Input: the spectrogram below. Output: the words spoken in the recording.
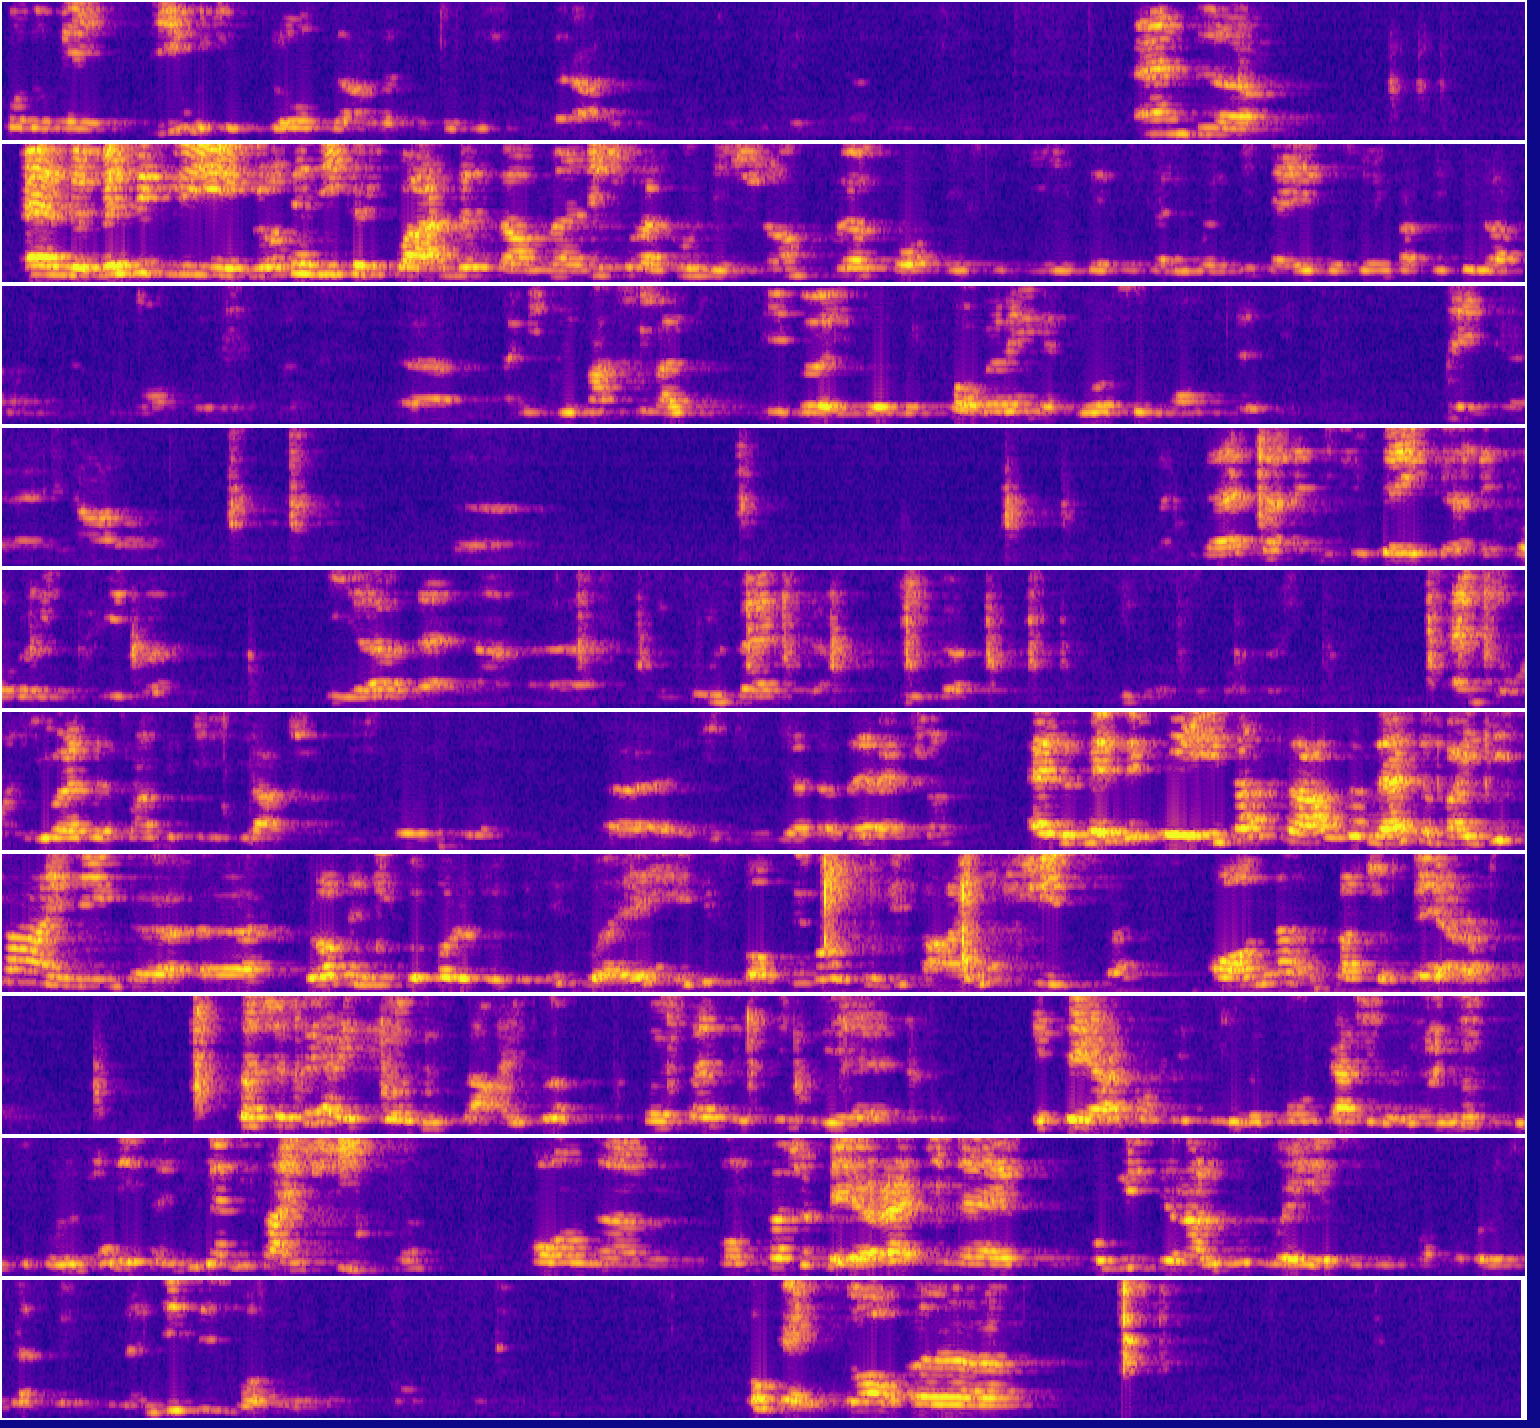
codomain C, which is closed under composition of the right. And um, and basically, Grothendieck required some natural for be technically well behaved. So, in particular, for instance, you want that, uh, I mean, the maximal sieve is always covering, and you also want that it take uh, an arrow uh, like that. And if you take a covering sieve here, then uh, the pullback sieve is also covering, and so on. You have the transitivity action, which goes uh, in, in, the other direction. And basically, it turns out that by defining uh, uh, in this way, it is possible to define sheaves on such a pair. Such a pair is called a site. So a site is simply a, a pair consisting of a small category and Grothendieck topology on it, and you can define sheaves on, um, on such a pair in a completely analogous way as you do for topological spaces, and this is what we're going to do. Okay, so uh,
